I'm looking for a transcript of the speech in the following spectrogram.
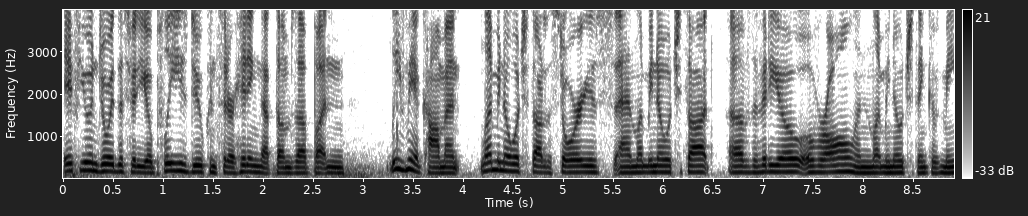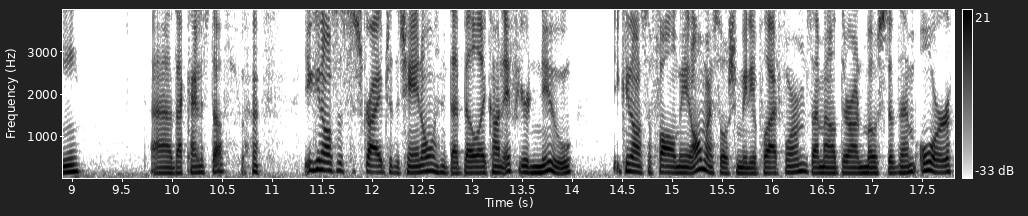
if you enjoyed this video, please do consider hitting that thumbs up button leave me a comment. Let me know what you thought of the stories, and let me know what you thought of the video overall, and let me know what you think of me. Uh, that kind of stuff. you can also subscribe to the channel and hit that bell icon if you're new. You can also follow me on all my social media platforms. I'm out there on most of them. Or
